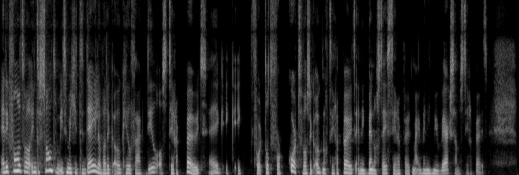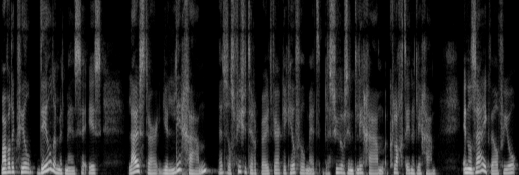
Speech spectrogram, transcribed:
En ik vond het wel interessant om iets met je te delen, wat ik ook heel vaak deel als therapeut. Ik, ik, ik, voor, tot voor kort was ik ook nog therapeut en ik ben nog steeds therapeut, maar ik ben niet meer werkzaam als therapeut. Maar wat ik veel deelde met mensen is, luister, je lichaam, dus als fysiotherapeut werk ik heel veel met blessures in het lichaam, klachten in het lichaam. En dan zei ik wel van joh,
